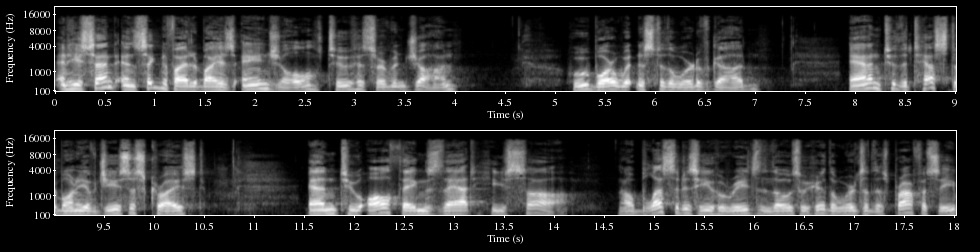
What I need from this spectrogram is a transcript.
And he sent and signified it by his angel to his servant John, who bore witness to the word of God and to the testimony of Jesus Christ and to all things that he saw. Now, blessed is he who reads and those who hear the words of this prophecy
